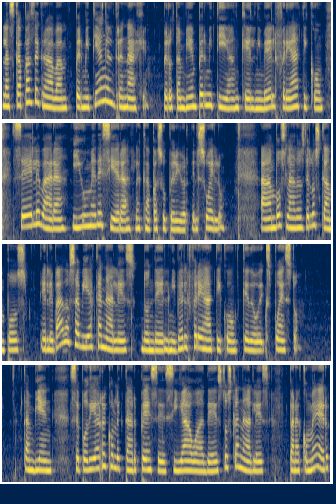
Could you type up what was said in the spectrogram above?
Las capas de grava permitían el drenaje, pero también permitían que el nivel freático se elevara y humedeciera la capa superior del suelo. A ambos lados de los campos elevados había canales donde el nivel freático quedó expuesto. También se podía recolectar peces y agua de estos canales para comer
